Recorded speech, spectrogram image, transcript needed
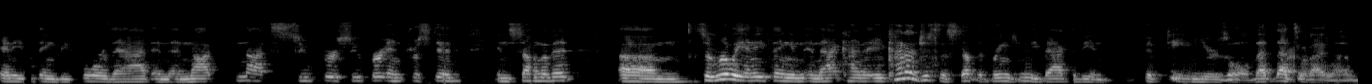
anything before that and, and not not super, super interested in some of it. Um, so really anything in, in that kind of it kind of just the stuff that brings me back to being 15 years old. That that's what I love.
